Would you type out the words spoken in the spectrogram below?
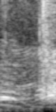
아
